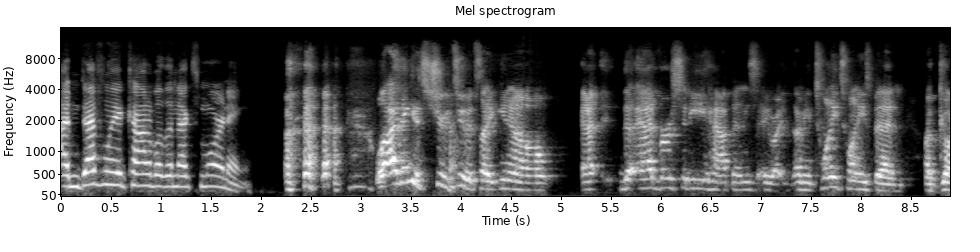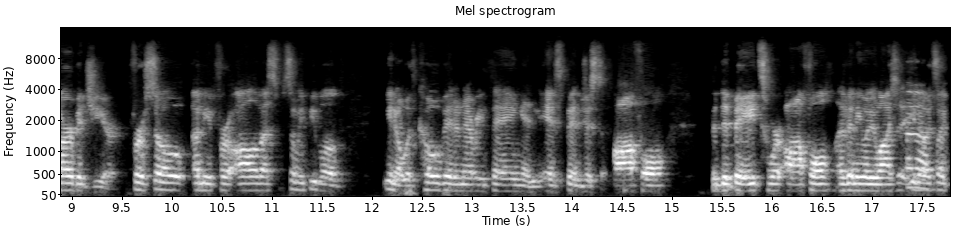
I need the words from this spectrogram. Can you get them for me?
I'm definitely accountable the next morning. Well, I think it's true too. It's like you know, the adversity happens. eh. I mean, 2020's been a garbage year for so. I mean, for all of us, so many people, have, you know, with COVID and everything, and it's been just awful. The debates were awful. If anybody watched it, you know, Oh it's like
